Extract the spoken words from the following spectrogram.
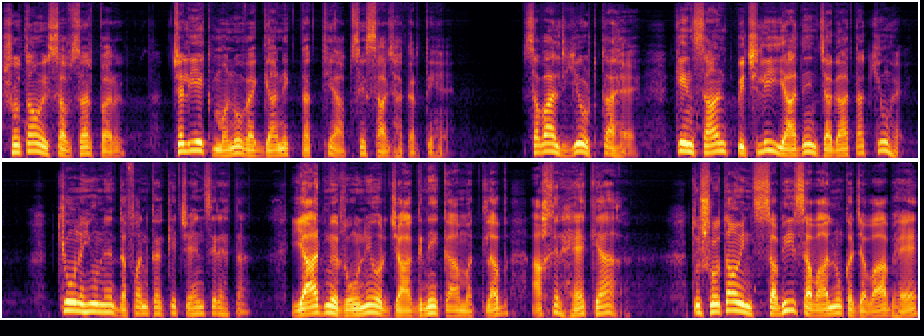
श्रोताओं, इस अवसर पर चलिए एक मनोवैज्ञानिक तथ्य आपसे साझा करते हैं। सवाल ये उठता है कि इंसान पिछली यादें जगाता क्यों है? क्यों नहीं उन्हें दफन करके चैन से रहता? याद में रोने और जागने का मतलब आखिर है क्या? तो श्रोताओं, इन सभी सवालों का जवाब है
